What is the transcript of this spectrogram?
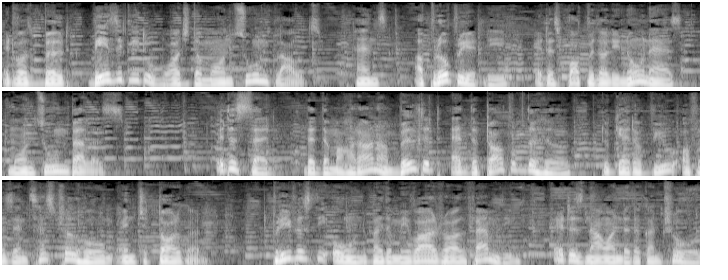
It was built basically to watch the monsoon clouds. Hence, appropriately, it is popularly known as Monsoon Palace. It is said that the Maharana built it at the top of the hill to get a view of his ancestral home in Chittorgarh. Previously owned by the Mewar royal family, it is now under the control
